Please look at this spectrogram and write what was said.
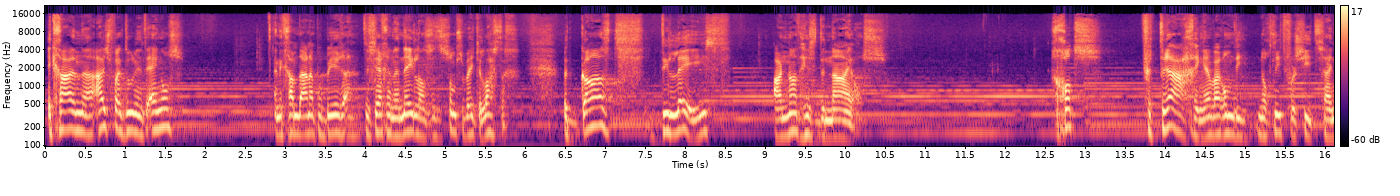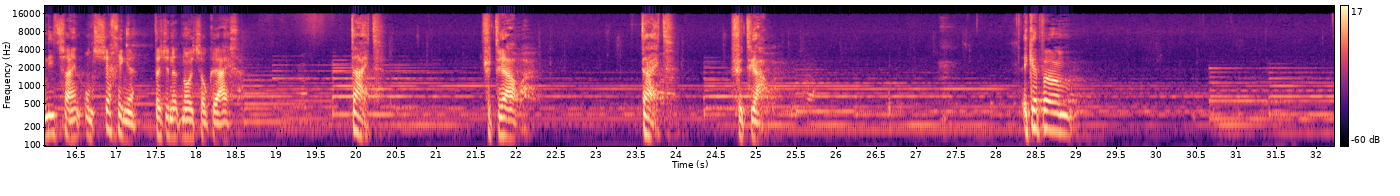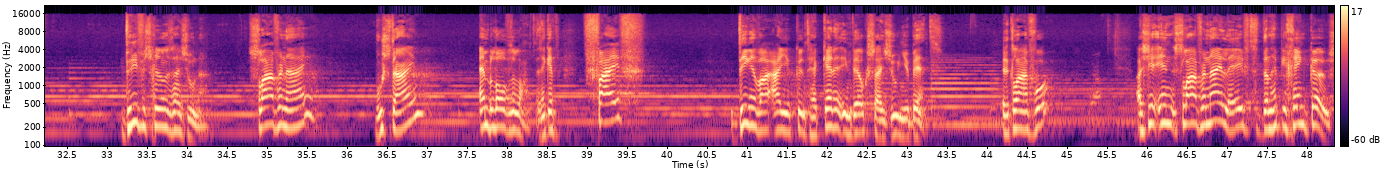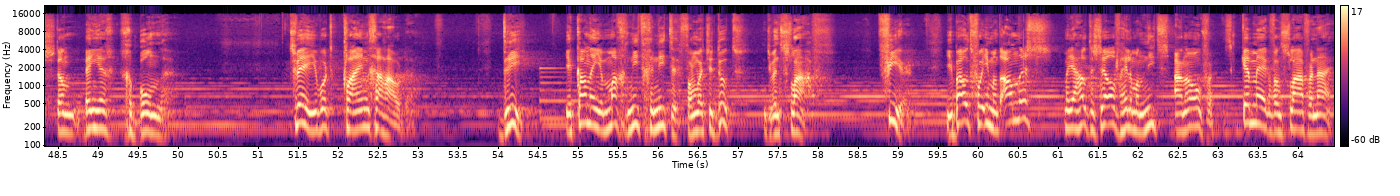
Ik ga een uh, uitspraak doen in het Engels. En ik ga hem daarna proberen te zeggen in het Nederlands. Dat is soms een beetje lastig. But God's delays are not his denials. Gods vertragingen, waarom hij nog niet voorziet, zijn niet zijn ontzeggingen dat je het nooit zou krijgen. Tijd. Vertrouwen. Tijd. Vertrouwen. Ik heb um, drie verschillende seizoenen: slavernij, woestijn en beloofde land. En ik heb vijf dingen waaraan je kunt herkennen in welk seizoen je bent. Ben je er klaar voor? Als je in slavernij leeft, dan heb je geen keus. Dan ben je gebonden. Twee, je wordt klein gehouden. Drie, je kan en je mag niet genieten van wat je doet. Want je bent slaaf. Vier, je bouwt voor iemand anders, maar je houdt er zelf helemaal niets aan over. Dat is een kenmerk van slavernij.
